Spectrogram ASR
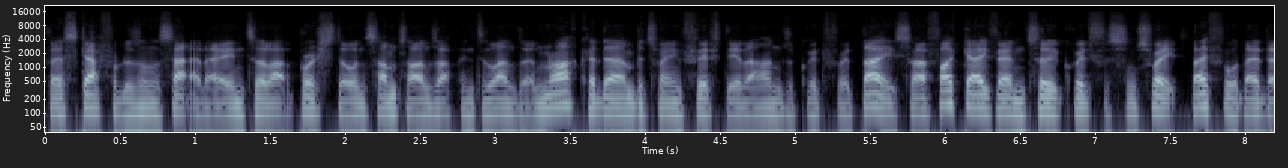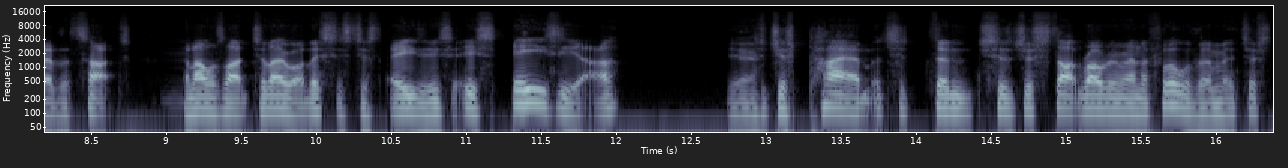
for scaffolders on a Saturday into like Bristol and sometimes up into London. And I could earn between fifty and hundred quid for a day. So if I gave them two quid for some sweets, they thought they'd had a touch. And I was like, do you know what? This is just easy. It's, it's easier Yeah. to just pay them to, than to just start rolling around the floor with them. It just,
